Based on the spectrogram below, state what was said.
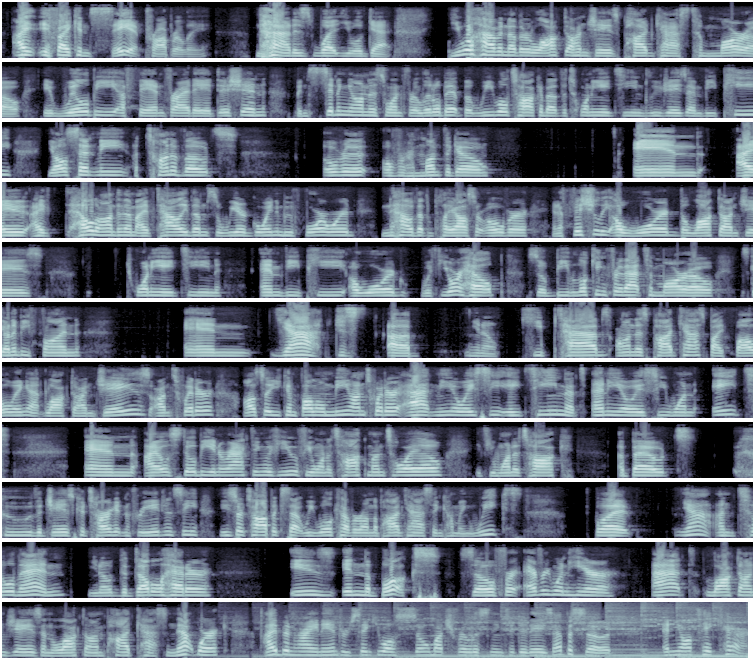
I, if I can say it properly, that is what you will get. You will have another Locked On Jays podcast tomorrow. It will be a Fan Friday edition. Been sitting on this one for a little bit, but we will talk about the 2018 Blue Jays MVP. Y'all sent me a ton of votes over over a month ago, and I I've held on to them. I've tallied them, so we are going to move forward now that the playoffs are over and officially award the Locked On Jays 2018 MVP award with your help. So be looking for that tomorrow. It's going to be fun. And yeah, just, uh, you know, keep tabs on this podcast by following at Locked On Jays on Twitter. Also, you can follow me on Twitter at NeoAC18. That's NeoAC18. And I'll still be interacting with you if you want to talk Montoyo, if you want to talk about who the Jays could target in free agency. These are topics that we will cover on the podcast in coming weeks. But yeah, until then, you know, the doubleheader is in the books. So for everyone here at Locked On Jays and the Locked On Podcast Network, I've been Ryan Andrews. Thank you all so much for listening to today's episode, and y'all take care.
